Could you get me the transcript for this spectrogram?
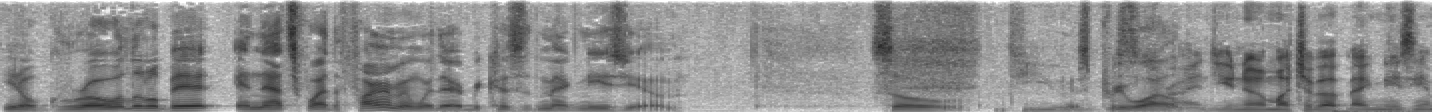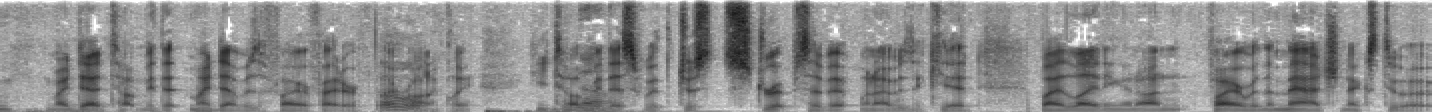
you know, grow a little bit. And that's why the firemen were there because of the magnesium. So Do you, it's pretty wild. Ryan, do you know much about magnesium? My dad taught me that. My dad was a firefighter. Oh. Ironically, he taught me this with just strips of it when I was a kid by lighting it on fire with a match next to a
